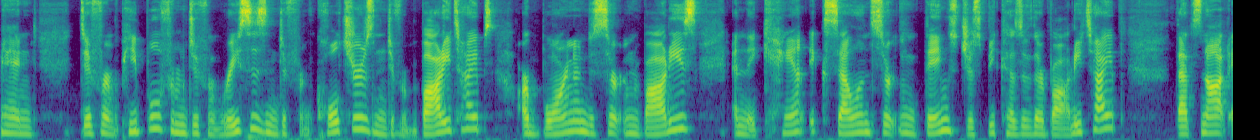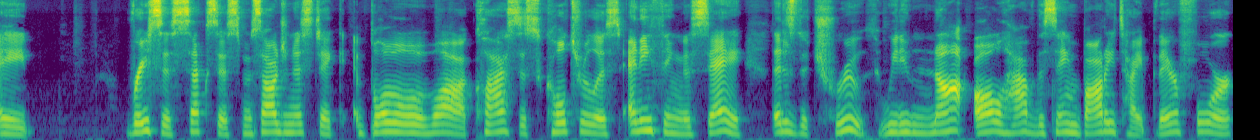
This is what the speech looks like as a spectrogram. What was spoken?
And different people from different races and different cultures and different body types are born into certain bodies and they can't excel in certain things just because of their body type. That's not a racist, sexist, misogynistic, blah, blah, blah, blah, classist, culturalist, anything to say. That is the truth. We do not all have the same body type. Therefore,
